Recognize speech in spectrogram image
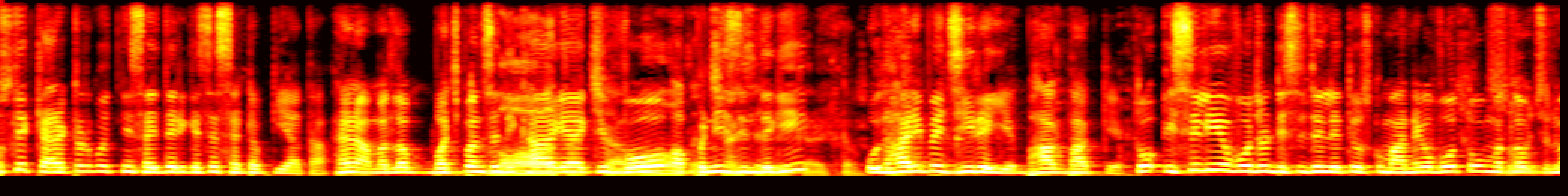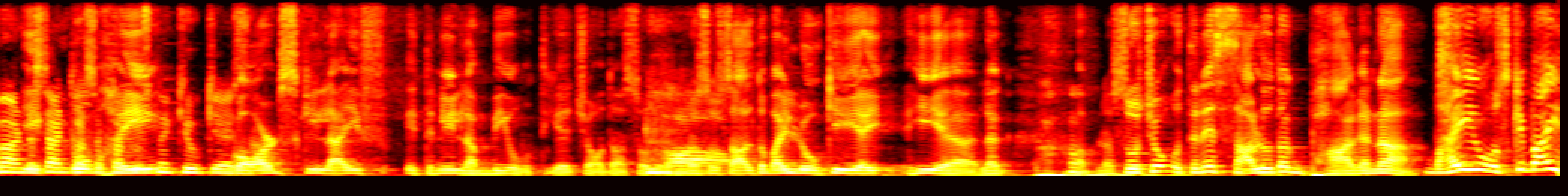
उसके कैरेक्टर को इतनी सही तरीके से सेटअप किया था है ना? मतलब बचपन से दिखाया गया है कि अच्छा, वो अपनी अच्छा ज़िंदगी उधारी पे जी रही है भाग भाग के। तो इसीलिए वो जो डिसीज़न लेती है उसको मारने का वो तो मतलब मैं अंडरस्टैंड कर सकता हूँ उसने क्यों किया गॉड्स की लाइफ इतनी लंबी होती है चौदह सौ पंद्रह सौ साल तो भाई लोकी ही है अलग अपना। सोचो उतने सालों तक भागना। भाई उसके भाई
